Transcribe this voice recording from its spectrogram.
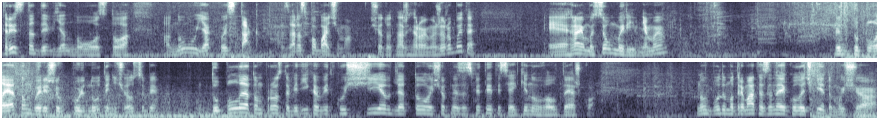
390. А ну, якось так. А зараз побачимо, що тут наш герой може робити. Е, граємо сьомими рівнями. Він дуплетом вирішив пульнути, нічого собі. Дуплетом просто від'їхав від кущів для того, щоб не засвітитися і кинув волтешку. Ну, будемо тримати за неї кулачки, тому що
